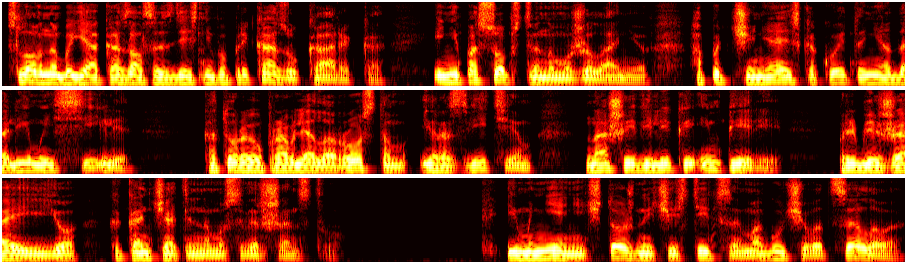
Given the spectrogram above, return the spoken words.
словно бы я оказался здесь не по приказу Карека и не по собственному желанию, а подчиняясь какой-то неодолимой силе, которая управляла ростом и развитием нашей великой империи, приближая ее к окончательному совершенству. И мне, ничтожной частицы могучего целого,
